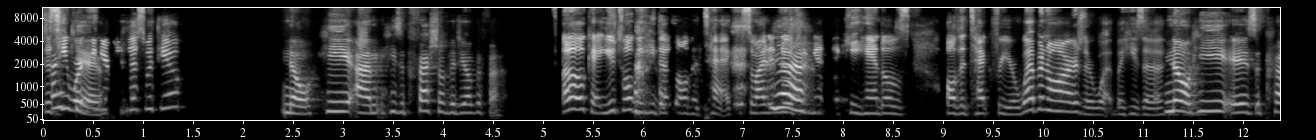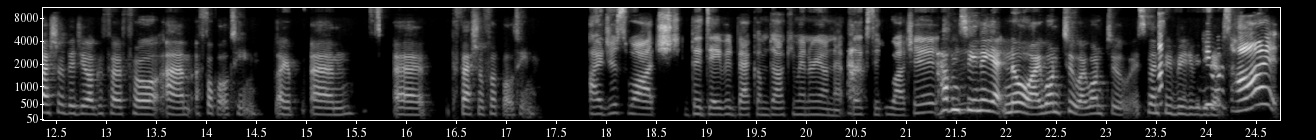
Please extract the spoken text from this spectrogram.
Does he Thank work in your business with you? No, he um he's a professional videographer. Oh, okay. You told me he does all the tech. So I didn't know if he meant like he handles all the tech for your webinars or what, but he's a No, he is a professional videographer for um a football team, like um a professional football team. I just watched the David Beckham documentary on Netflix. Did you watch it? I haven't seen it yet. No, I want to. I want to. It's meant to be really, really He good. was hot.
